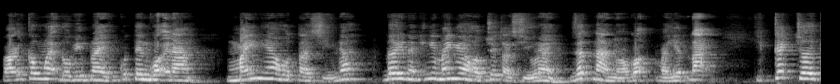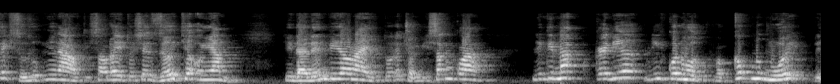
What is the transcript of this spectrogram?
Và cái công nghệ đồ bịp này có tên gọi là máy nghe hột tài xỉu nhá đây là những cái máy nghe hộp chơi tài xỉu này, rất là nhỏ gọn và hiện đại. Thì cách chơi, cách sử dụng như nào thì sau đây tôi sẽ giới thiệu anh em. Thì để đến video này, tôi đã chuẩn bị sẵn qua những cái nắp, cái đĩa, những quân hột và cốc nước muối để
